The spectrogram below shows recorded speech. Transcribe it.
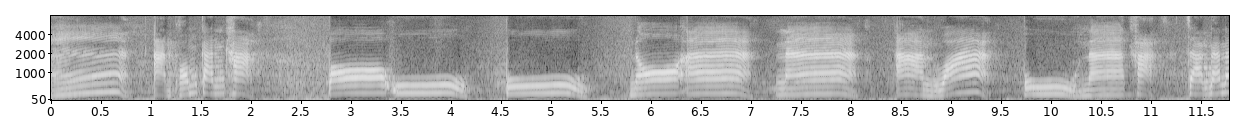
อ่าอ่านพร้อมกันค่ะ ปออู ปู นออา นาานว่าปูนาค่ะ จากนั้นน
